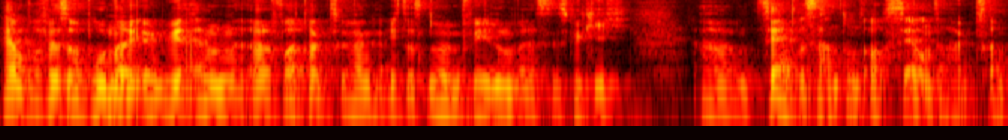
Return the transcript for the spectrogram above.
Herrn Professor Brunner irgendwie einen äh, Vortrag zu hören, kann ich das nur empfehlen, weil es ist wirklich äh, sehr interessant und auch sehr unterhaltsam.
